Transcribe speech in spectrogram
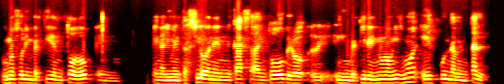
Uno suele invertir en todo, en, alimentación, en casa, en todo, pero eh, invertir en uno mismo es fundamental.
